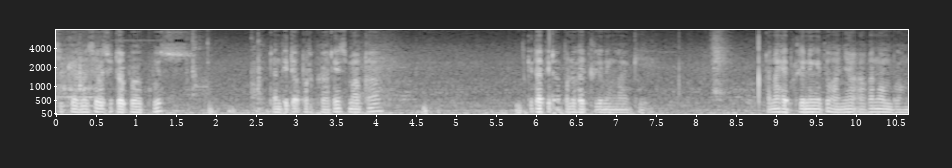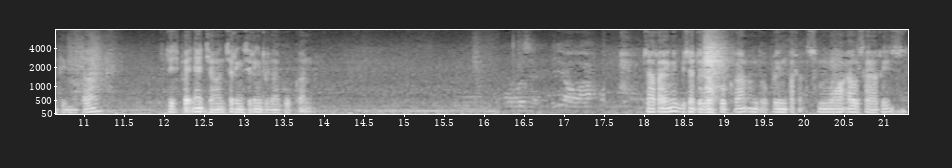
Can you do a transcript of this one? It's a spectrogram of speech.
jika hasil sudah bagus dan tidak bergaris maka kita tidak perlu head cleaning lagi karena head cleaning itu hanya akan membuang tinta. Jadi sebaiknya jangan sering-sering dilakukan. Cara ini bisa dilakukan untuk printer semua L series.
